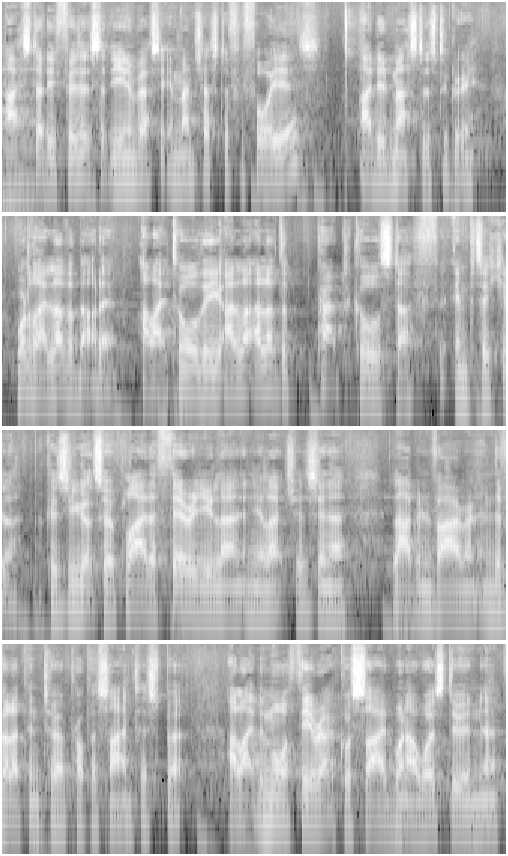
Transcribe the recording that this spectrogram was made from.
I studied physics at the University of Manchester for four years. I did master's degree. What did I love about it? I liked all the, I, lo- I love the practical stuff in particular because you got to apply the theory you learned in your lectures in a lab environment and develop into a proper scientist. But I like the more theoretical side when I was doing the,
